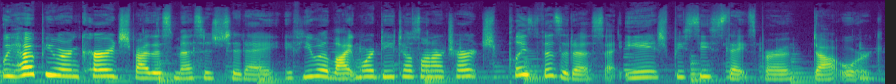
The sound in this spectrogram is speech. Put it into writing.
We hope you were encouraged by this message today. If you would like more details on our church, please visit us at ehbcstatesboro.org.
